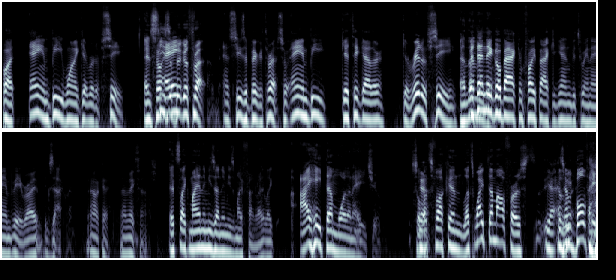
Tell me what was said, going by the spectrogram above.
but A and B want to get rid of C, And So C's a A- bigger threat. and C's a bigger threat. So A and B get together, get rid of C, And but then then they they go. go back and fight back again between A and B, right? Exactly. Okay, that makes sense. It's like my enemy's enemy is my friend, right? Like I hate them more than I hate you. So Yeah. let's fucking let's wipe them out first. Yeah, Because we both hate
